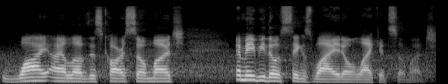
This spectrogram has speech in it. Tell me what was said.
why I love this car so much and maybe those things why I don't like it so much.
